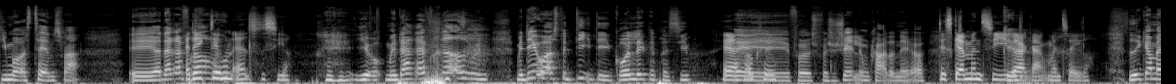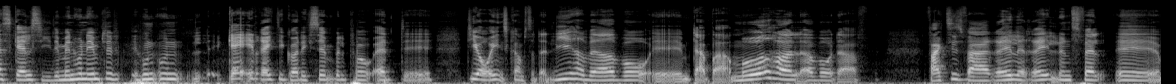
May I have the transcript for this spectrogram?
de må også tage ansvar. Øh, og der er det ikke det, hun altid siger? jo, men der refererede hun. Men det er jo også fordi, det er et grundlæggende princip ja, okay. øh, for, for Socialdemokraterne. Og det skal man sige hver gang, man taler. Jeg ved ikke, om man skal sige det, men hun, hun, hun gav et rigtig godt eksempel på, at øh, de overenskomster, der lige havde været, hvor øh, der var mådehold, og hvor der faktisk var reelle reellønsfald, øh,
